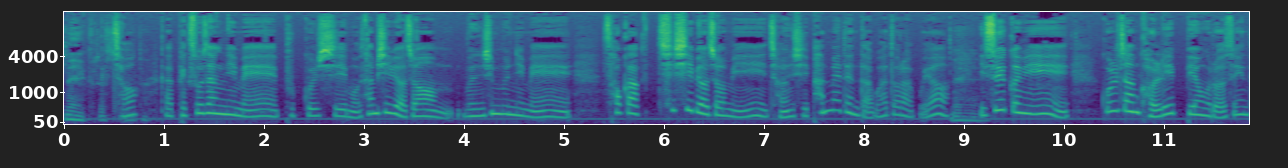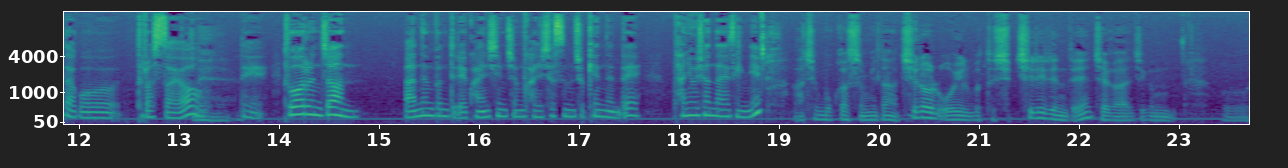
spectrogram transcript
네, 그렇죠. 그러니까 백 소장님의 북글씨 뭐 30여 점, 문 신부님의 서각 70여 점이 전시 판매된다고 하더라고요. 네. 이 수익금이 꿀잠 건립 비용으로 쓰인다고 들었어요. 네. 네. 두 어른 전 많은 분들의 관심 좀 가지셨으면 좋겠는데 다녀오셨나요, 선생님? 아직 못 갔습니다. 7월 5일부터 17일인데 제가 지금 어,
